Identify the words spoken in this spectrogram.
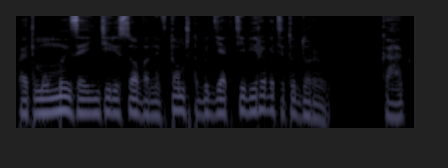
поэтому мы заинтересованы в том, чтобы деактивировать эту дуру. Как?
